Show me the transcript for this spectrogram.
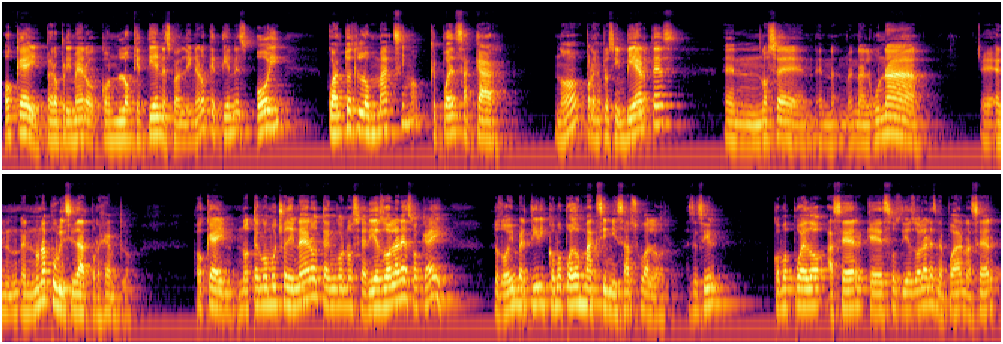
Ok, pero primero, con lo que tienes, con el dinero que tienes hoy, ¿cuánto es lo máximo que puedes sacar? ¿No? Por ejemplo, si inviertes en, no sé, en, alguna, eh, en, una publicidad, por ejemplo. Ok, no tengo mucho dinero, tengo, no sé, 10 dólares, ok, los voy a invertir y cómo puedo maximizar su valor. Es decir, cómo puedo hacer que esos 10 dólares me puedan hacer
